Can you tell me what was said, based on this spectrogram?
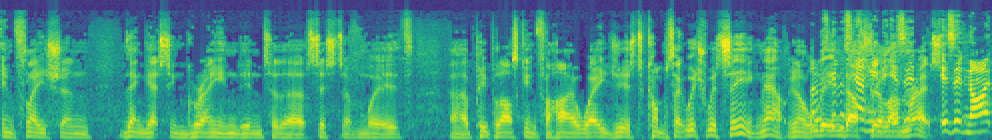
inflation then gets ingrained into the system with uh, people asking for higher wages to compensate, which we're seeing now. You know, all the gonna say, I industrial mean, is it, unrest. is it not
